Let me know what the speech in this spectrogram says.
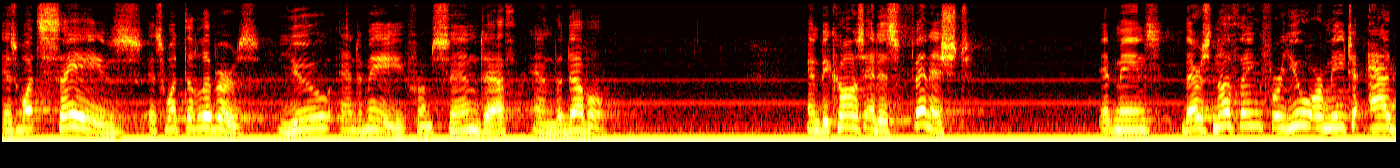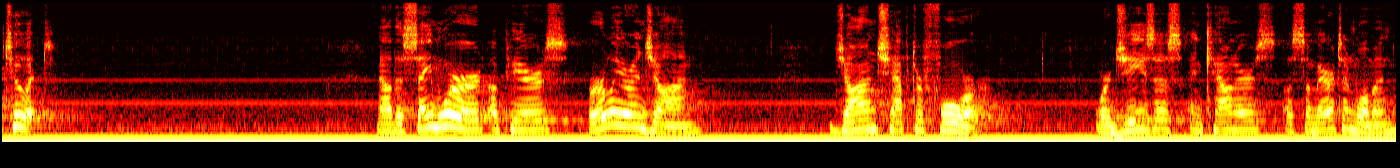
is what saves, it's what delivers you and me from sin, death, and the devil. And because it is finished, it means there's nothing for you or me to add to it. Now, the same word appears earlier in John, John chapter 4, where Jesus encounters a Samaritan woman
